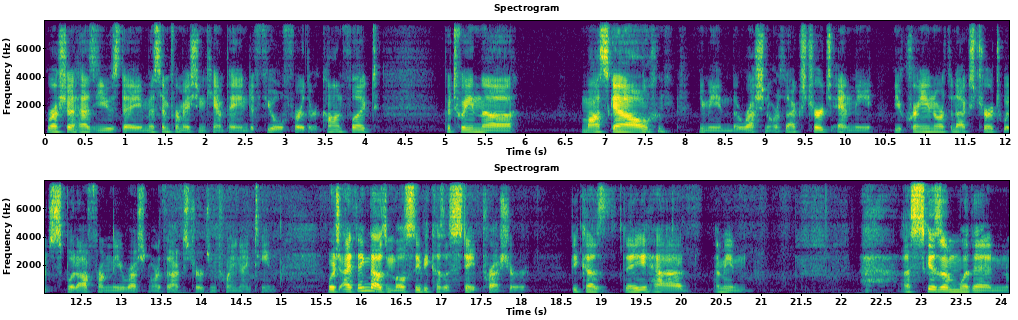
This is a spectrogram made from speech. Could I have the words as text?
Russia has used a misinformation campaign to fuel further conflict between the Moscow, you mean the Russian Orthodox Church, and the Ukrainian Orthodox Church, which split off from the Russian Orthodox Church in 2019. Which I think that was mostly because of state pressure, because they had, I mean, a schism within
